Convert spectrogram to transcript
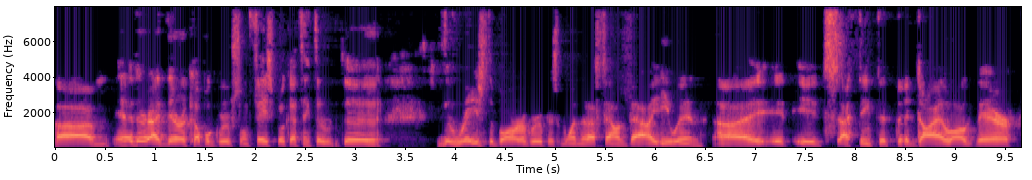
Um, there there are a couple groups on Facebook. I think the the the raise the bar group is one that I found value in. Uh, it, it's I think that the dialogue there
